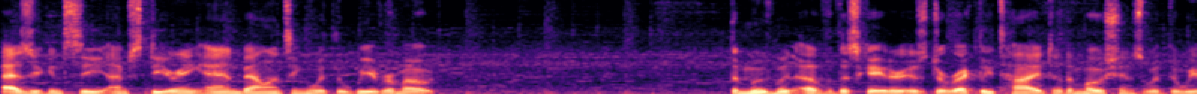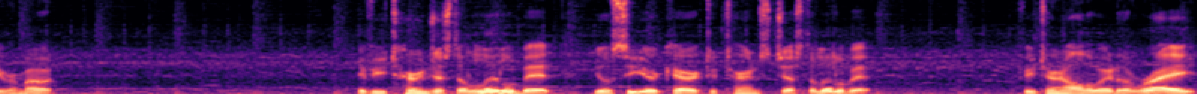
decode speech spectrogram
as you can see, I'm steering and balancing with the Wii remote. The movement of the skater is directly tied to the motions with the Wii remote. If you turn just a little bit, you'll see your character turns just a little bit. If you turn all the way to the right,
